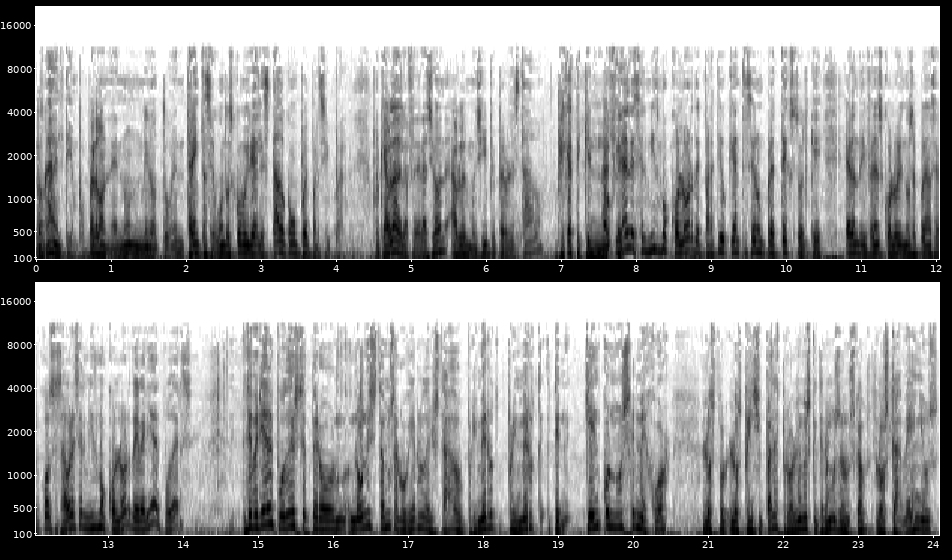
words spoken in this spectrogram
Nos gana el tiempo, perdón, en un minuto, en 30 segundos, ¿cómo iría el Estado? ¿Cómo puede participar? Porque habla de la federación, habla del municipio, pero el Estado. Fíjate que no. Al final es el mismo color de partido que antes era un pretexto, el que eran de diferentes colores y no se podían hacer cosas. Ahora es el mismo color, debería de poderse. Debería de poderse, pero no necesitamos al gobierno del Estado. Primero, primero, ¿quién conoce mejor los, los principales problemas que tenemos en los cabos? Los cabeños,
